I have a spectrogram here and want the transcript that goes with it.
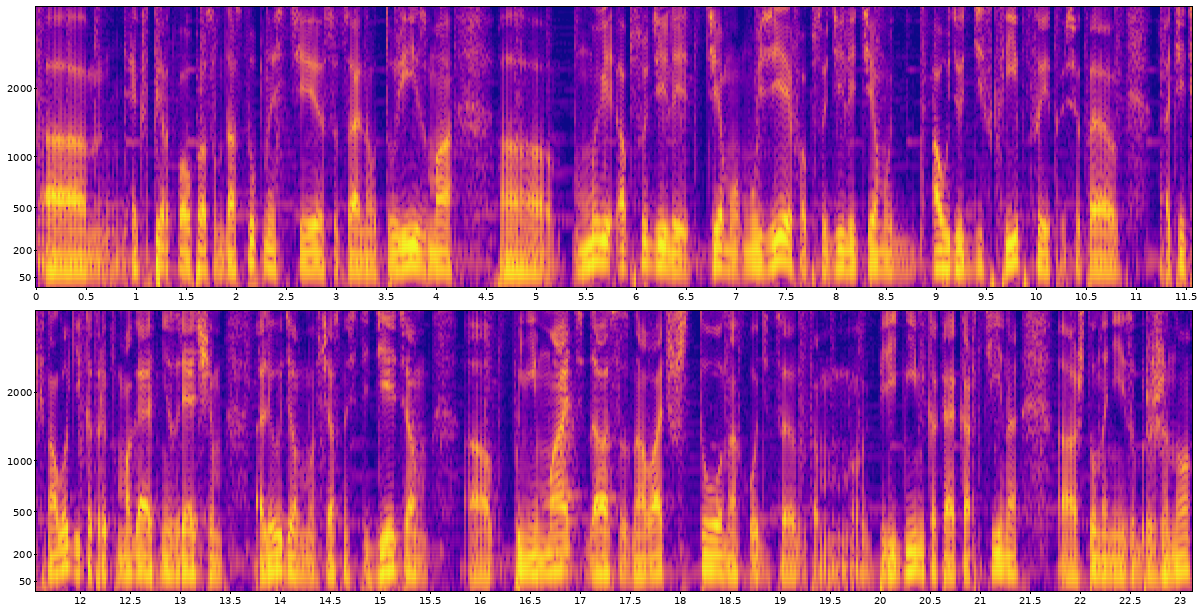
э, эксперт по вопросам доступности, социального туризма. Мы обсудили тему музеев, обсудили тему аудиодескрипции, то есть это те технологии, которые помогают незрячим людям, в частности детям, э, понимать, да, осознавать, что находится там перед ними, какая картина, что на ней изображено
